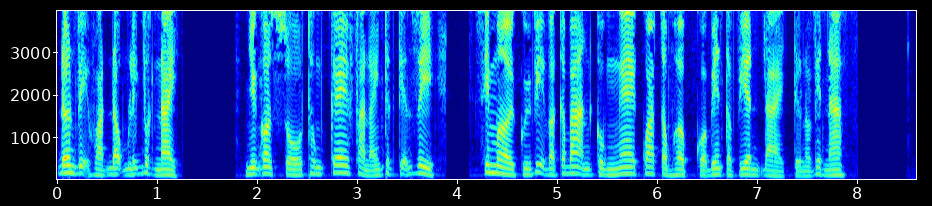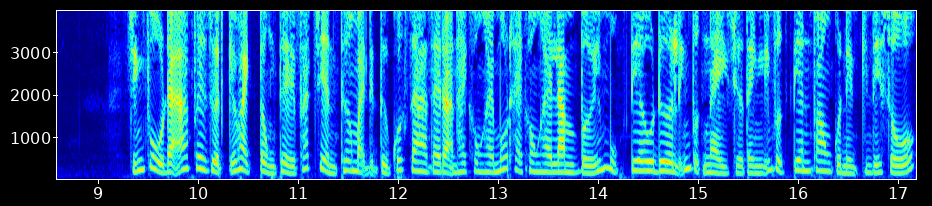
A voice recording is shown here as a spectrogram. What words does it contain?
đơn vị hoạt động lĩnh vực này. Những con số thống kê phản ánh thực tiễn gì? Xin mời quý vị và các bạn cùng nghe qua tổng hợp của biên tập viên Đài Tiếng Nói Việt Nam. Chính phủ đã phê duyệt kế hoạch tổng thể phát triển thương mại điện tử quốc gia giai đoạn 2021-2025 với mục tiêu đưa lĩnh vực này trở thành lĩnh vực tiên phong của nền kinh tế số.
